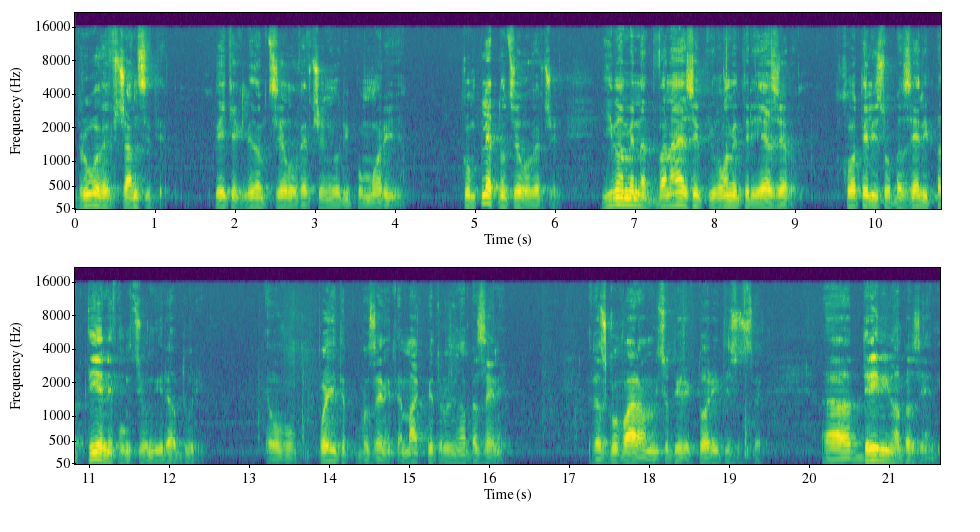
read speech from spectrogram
Друго вевчанците. Веќе гледам цело вевчани оди по мориња. Комплетно цело вевчани. Имаме на 12 километри езеро. Хотели со базени, па тие не функционираат дури. Ево, во поедите по базените, Мак Петров има базени. Разговарам и со директорите и со све. А, Древ има базени.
